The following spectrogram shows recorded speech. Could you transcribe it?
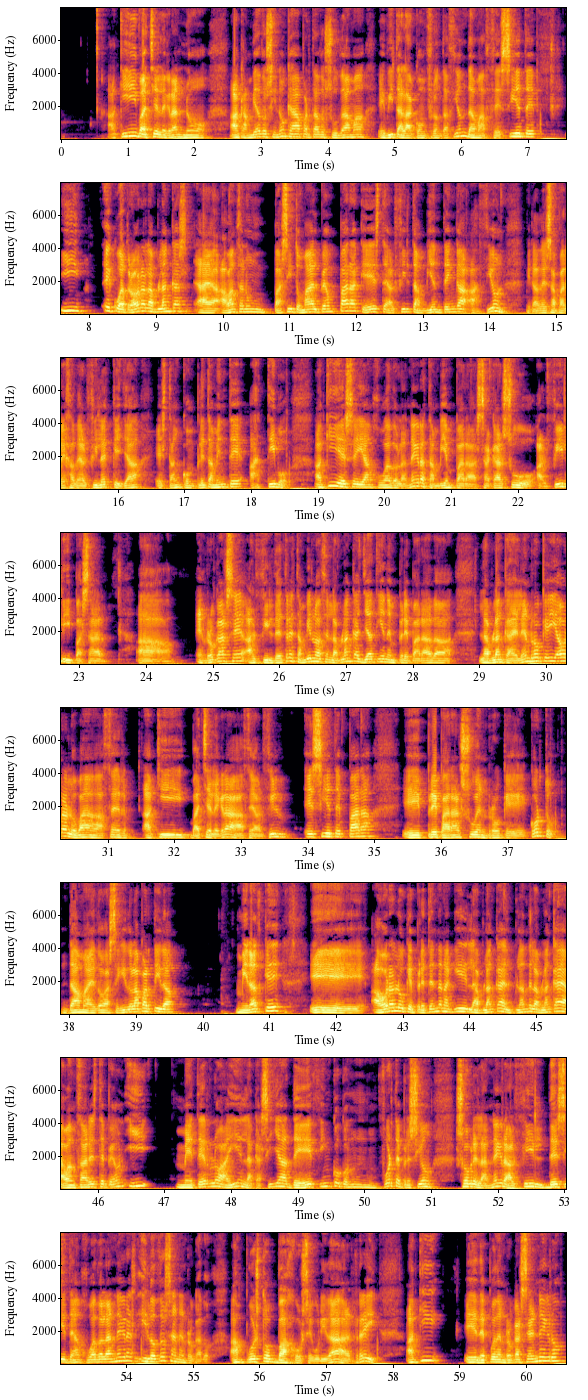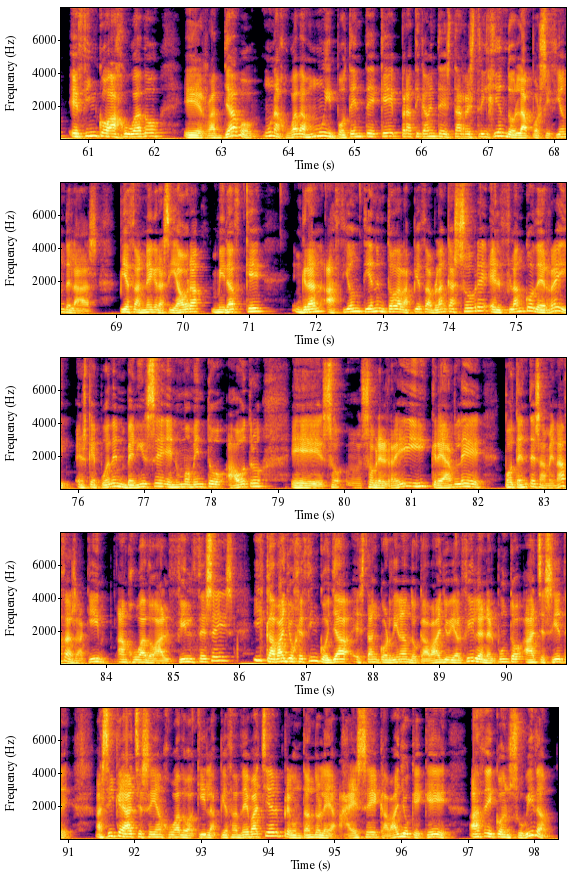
Aquí Bachel Legrand no ha cambiado, sino que ha apartado su dama, evita la confrontación, dama C7 y E4. Ahora las blancas eh, avanzan un pasito más el peón para que este alfil también tenga acción. Mirad esa pareja de alfiles que ya están completamente activos. Aquí ese han jugado las negras también para sacar su alfil y pasar a enrocarse, alfil de 3 también lo hacen las blancas, ya tienen preparada la blanca el enroque y ahora lo va a hacer aquí Bachelegra, hace alfil E7 para preparar su enroque corto. Dama E2 ha seguido la partida. Mirad que eh, ahora lo que pretenden aquí las blancas, el plan de la blanca es avanzar este peón y meterlo ahí en la casilla de E5 con fuerte presión sobre las negras. Alfil D7 han jugado las negras y los dos se han enrocado. Han puesto bajo seguridad al rey. Aquí, eh, después de enrocarse el negro, E5 ha jugado eh, una jugada muy potente que prácticamente está restringiendo la posición de las piezas negras. Y ahora mirad que gran acción tienen todas las piezas blancas sobre el flanco de rey. Es que pueden venirse en un momento a otro eh, sobre el rey y crearle potentes amenazas. Aquí han jugado alfil c6 y caballo g5. Ya están coordinando caballo y alfil en el punto h7. Así que h6 han jugado aquí las piezas de Bacher preguntándole a ese caballo que qué hace con su vida.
